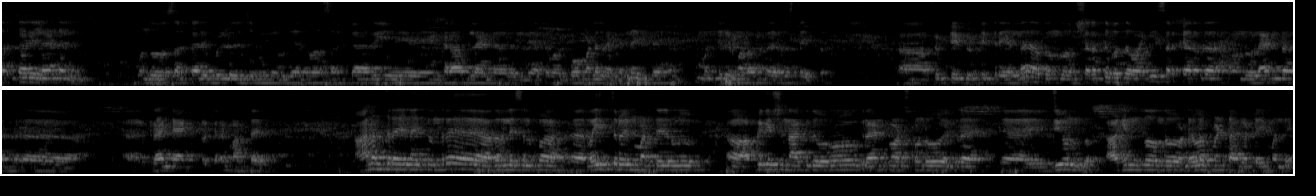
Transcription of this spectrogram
ಸರ್ಕಾರಿ ಲ್ಯಾಂಡಲ್ಲಿ ಒಂದು ಸರ್ಕಾರಿ ಬೀಳು ಜಮೀನಲ್ಲಿ ಅಥವಾ ಸರ್ಕಾರಿ ಖರಾಬ್ ಲ್ಯಾಂಡ್ ಅಲ್ಲಿ ಅಥವಾ ಗೋಮಳ ಲ್ಯಾಂಡಲ್ಲಿ ಇದೆ, ಮಂಜೂರಿ ಮಾಡುವಂಥ ವ್ಯವಸ್ಥೆ ಇತ್ತು. ಫಿಫ್ಟಿ ಫಿಫ್ಟಿ ತ್ರೀ ಎಲ್ಲ ಅದೊಂದು ಷರತ್ತುಬದ್ಧವಾಗಿ ಸರ್ಕಾರದ ಒಂದು ಲ್ಯಾಂಡ್ ಗ್ರ್ಯಾಂಡ್ ಆ್ಯಕ್ಟ್ ಪ್ರಕಾರ ಮಾಡ್ತಾಯಿದ್ರು ಆನಂತರ ಏನಾಯ್ತು ಅಂದರೆ ಅದರಲ್ಲಿ ಸ್ವಲ್ಪ ರೈತರು ಏನು ಮಾಡ್ತಾಯಿದ್ರು ಅಪ್ಲಿಕೇಶನ್ ಹಾಕಿದವರು ಗ್ರ್ಯಾಂಟ್ ಮಾಡಿಸ್ಕೊಂಡು ಅಂದರೆ ಜೀವನದ್ದು ಆಗಿಂದು ಒಂದು ಡೆವಲಪ್ಮೆಂಟ್ ಆಗೋ ಟೈಮಲ್ಲಿ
